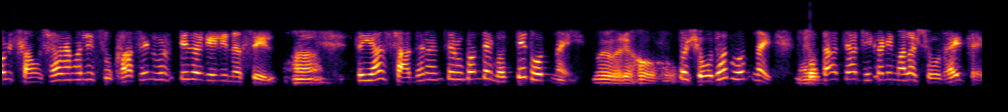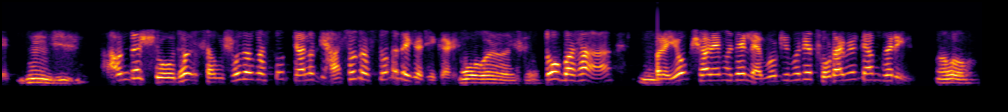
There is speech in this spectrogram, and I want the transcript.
पण संसारामधली सुखासीन वृत्ती जर गेली नसेल हा. तर या साधनांचं रूपांतर भक्तीत होत नाही. हो हो. तो शोधक होत नाही. हो. स्वतःच्या ठिकाणी मला शोधायचंय हम्म. आपण जर शोधक संशोधक असतो त्याला ध्यासच असतो ना त्याच्या ठिकाणी हो. हो. तो बघा. प्रयोगशाळेमध्ये लॅबोरेटरीमध्ये थोडा वेळ काम करेल हो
